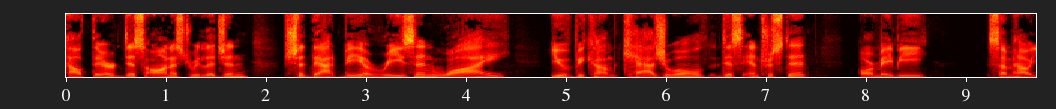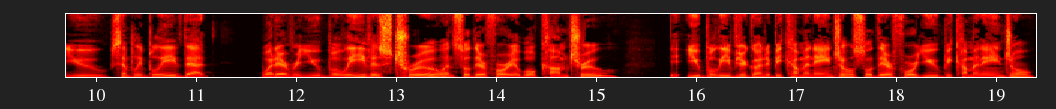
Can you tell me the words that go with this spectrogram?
out there, dishonest religion, should that be a reason why you've become casual, disinterested, or maybe somehow you simply believe that whatever you believe is true and so therefore it will come true? You believe you're going to become an angel, so therefore you become an angel?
